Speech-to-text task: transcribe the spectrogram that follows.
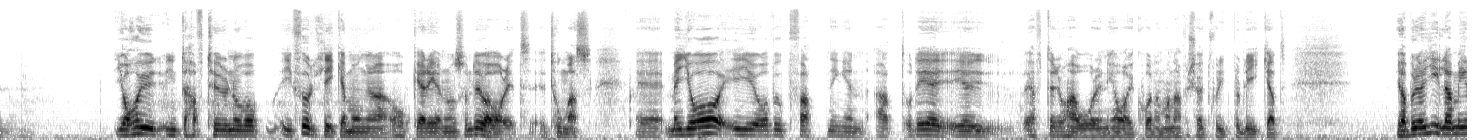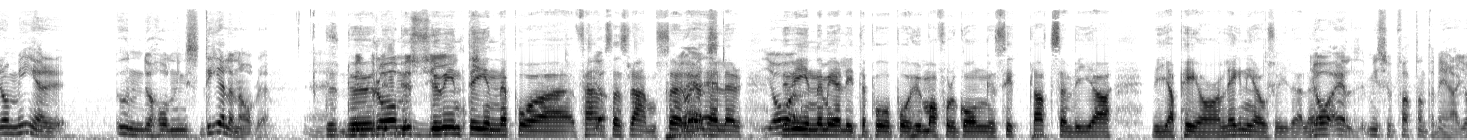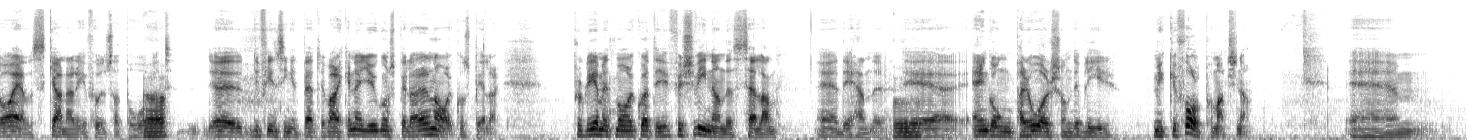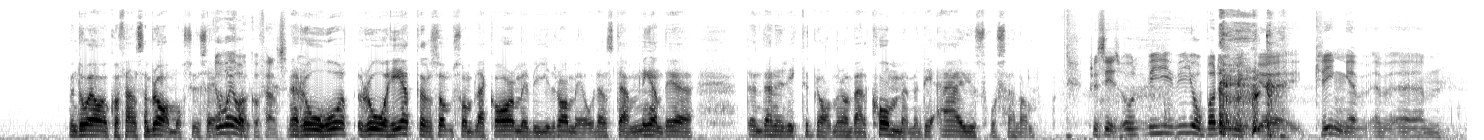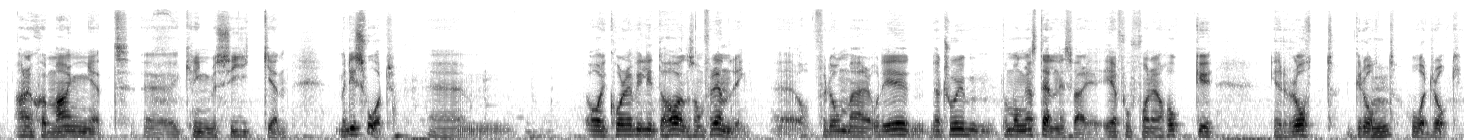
jag har ju inte haft turen att vara i fullt lika många hockeyarenor som du har varit, eh, Thomas. Eh, men jag är ju av uppfattningen att, och det är ju efter de här åren i AIK när man har försökt få dit publik, att jag börjar gilla mer och mer underhållningsdelen av det. Eh, Du, du, du, du är inte inne på eh, fansens ramsor Jag älskar- eller jag- du är inne mer lite på, på hur man får igång sittplatsen via, via PA-anläggningar och så vidare? Eller? Jag missuppfatta inte mig här. Jag älskar när det är fullsatt på Hovet. Det, det finns inget bättre, varken när Djurgården spelar eller när AIK spelar. Problemet med AIK är att det är försvinnande sällan eh, det händer. Mm. Det är en gång per år som det blir mycket folk på matcherna. Ehm, Men då är AIK-fansen bra måste vi säga. då är. AIK-fansen Den råhå, råheten som, som Black Army bidrar med och den stämningen det är, den, den är riktigt bra när de väl kommer men det är ju så sällan. Precis, och vi, vi jobbade mycket kring eh, eh, arrangemanget, eh, kring musiken. Men det är svårt. Eh, AIK vill inte ha en sån förändring. Eh, för de är, och det är, jag tror på många ställen i Sverige är fortfarande hockey rått, grått, Mm. hårdrock.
